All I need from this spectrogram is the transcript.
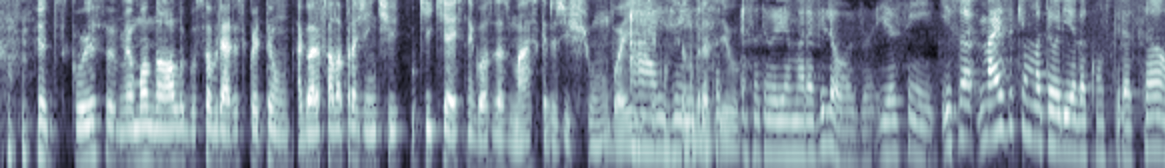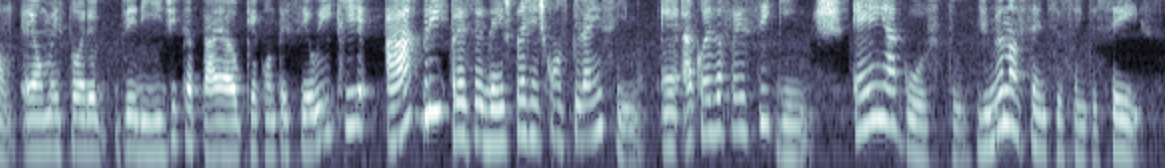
meu discurso, meu monólogo sobre a Área 51. Agora fala pra gente o que, que é esse negócio das máscaras de chumbo aí Ai, que aconteceu gente, no Brasil. Essa, essa, teoria é maravilhosa. E assim, isso é mais do que uma teoria da conspiração, é uma história verídica, tá? É algo que aconteceu e que abre precedente pra gente conspirar em cima. É, a coisa foi o seguinte: em agosto de 1966,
